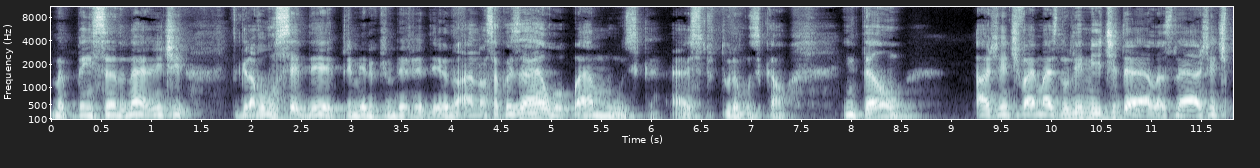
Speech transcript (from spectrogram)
né? Pensando, né? A gente gravou um CD primeiro que um DVD. A nossa coisa é, é a música, é a estrutura musical. Então, a gente vai mais no limite delas, né? A gente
